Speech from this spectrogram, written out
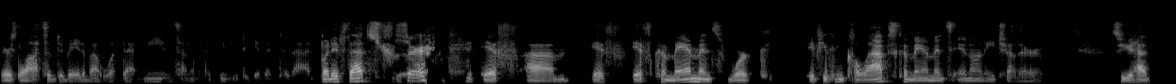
There's lots of debate about what that means. I don't think we need to get into that. But if that's true, Sure. if um, if if commandments work, if you can collapse commandments in on each other, so you have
